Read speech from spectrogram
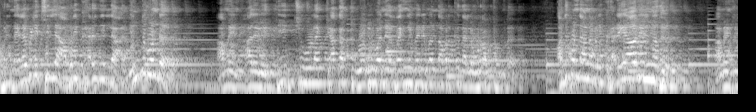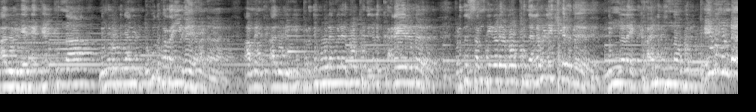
അവർ നിലവിളിച്ചില്ല അവർ കരഞ്ഞില്ല. എന്തുകൊണ്ട്? ആമേൻ. ഹാലുലിയ തീച്ചുളക്കകത്ത് ഒരുവൻ ഇറങ്ങി വരുമെന്ന് അവർക്ക് നല്ല ഉറപ്പുണ്ട്. അതുകൊണ്ടാണ് അവർ കരയാതിരുന്നത്. ആമേൻ ഹാലുലി എന്നെ കേൾക്കുന്ന നിങ്ങളോട് ഒരു ദൂത് പറയുകയാണ്. ആമേൻ ഹാലുലി ഈ പ്രതികൂലങ്ങളെ നോക്കി നിങ്ങൾ കരയരുത്. പ്രതിസന്ധികളെ നോക്കി നിലവിളിക്കരുത്. നിങ്ങളെ കരുതുന്ന ഒരു ദൈവമുണ്ട്.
